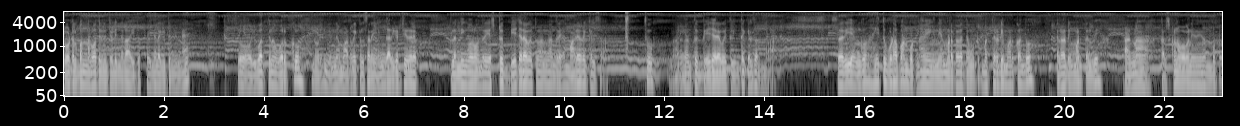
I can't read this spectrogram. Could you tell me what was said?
ಟೋಟಲ್ ಬಂದು ನಲ್ವತ್ತೈದು ಅಂತ ಹೇಳಿದ್ನಲ್ಲ, ಇದು ಫೈನಲ್ ಆಗಿತ್ತು ನಿನ್ನೆ. ಸೊ ಇವತ್ತಿನ ವರ್ಕು ನೋಡಿ ನಿನ್ನೆ ಮಾಡಿರೋ ಕೆಲಸನ ಹೆಂಗೆ ಅರಿಗಡಿಸಿದ್ದಾರೆ ಪ್ಲಂಬಿಂಗ್ ಅವರು ಅಂದರೆ ಎಷ್ಟು ಬೇಜಾರಾಗೋಯ್ತು ನನಗಂದರೆ, ಮಾಡಿರೋ ಕೆಲಸ. ಥೂ, ನನಗಂತೂ ಬೇಜಾರಾಗೋಯ್ತು. ಇಂಥ ಕೆಲಸ ಸರಿ, ಹೆಂಗೋ ಆಯಿತು ಬಿಡಪ್ಪ ಅಂದ್ಬಿಟ್ಟು ನಾವು ಇನ್ನೇನು ಮಾಡೋಕ್ಕಾಗತ್ತೆ ಅಂದ್ಬಿಟ್ಟು ಮತ್ತೆ ರೆಡಿ ಮಾಡ್ಕೊಂಡು ಎಲ್ಲ ರೆಡಿ ಮಾಡ್ಕೊಂಡ್ವಿ ಅಣ್ಣ ಕರ್ಸ್ಕೊಂಡು ಹೋಗೋಣ ಅಂದ್ಬಿಟ್ಟು.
